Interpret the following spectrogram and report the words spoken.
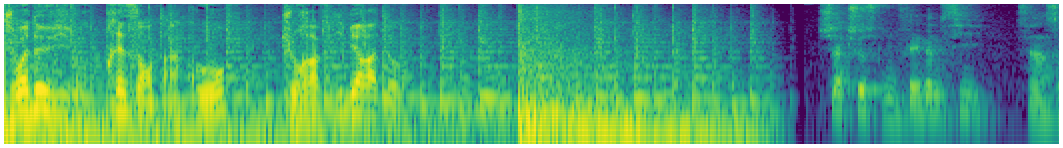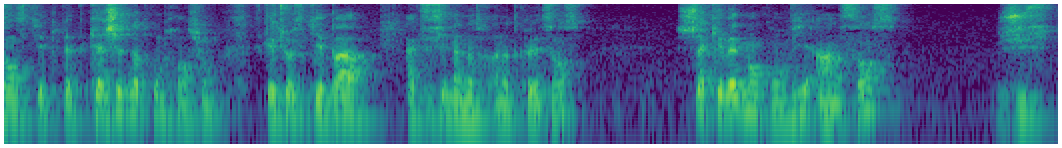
Joie de vivre présente un cours du Rav Liberato. Chaque chose qu'on fait, même si c'est un sens qui est peut-être caché de notre compréhension, c'est quelque chose qui n'est pas accessible à notre, à notre connaissance, chaque événement qu'on vit a un sens juste,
